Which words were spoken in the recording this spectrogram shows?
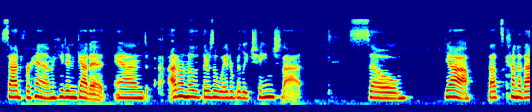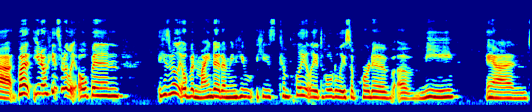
sad for him, he didn't get it. And I don't know that there's a way to really change that. So, yeah, that's kind of that. But, you know, he's really open. He's really open-minded. I mean, he he's completely totally supportive of me and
